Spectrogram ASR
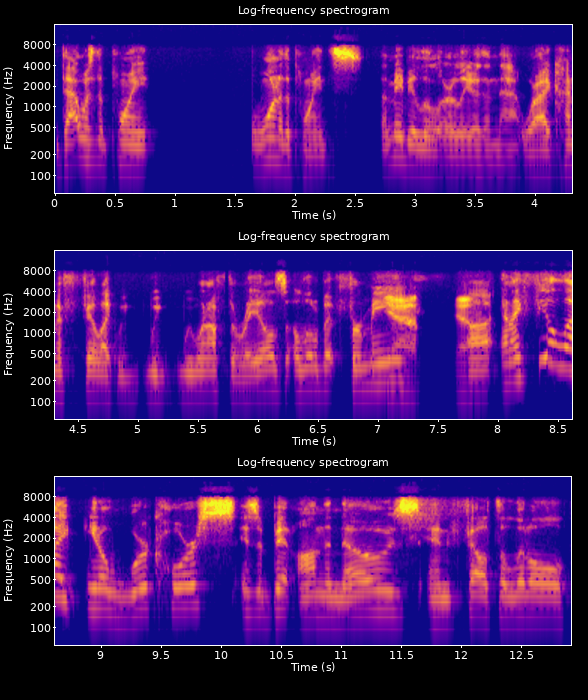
that was the point. One of the points, maybe a little earlier than that, where I kind of feel like we we, we went off the rails a little bit for me. Yeah, yeah. Uh, and I feel like you know, workhorse is a bit on the nose and felt a little.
